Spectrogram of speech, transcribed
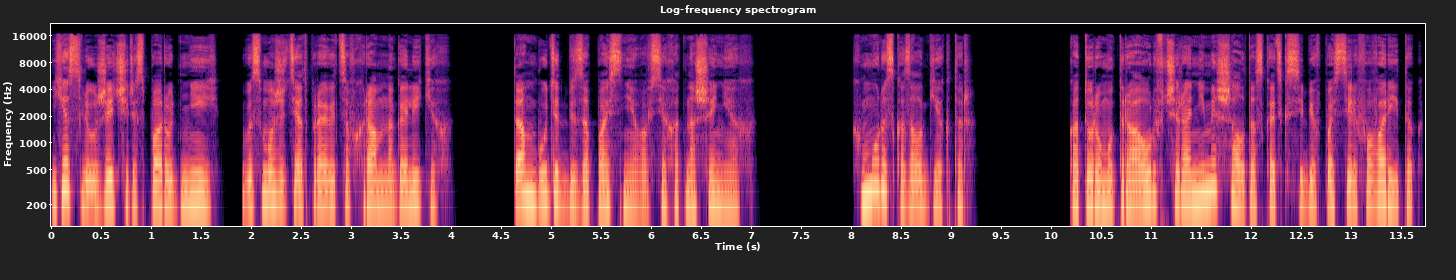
если уже через пару дней вы сможете отправиться в храм Многоликих? Там будет безопаснее во всех отношениях. Хмуро сказал Гектор, которому траур вчера не мешал таскать к себе в постель фавориток.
